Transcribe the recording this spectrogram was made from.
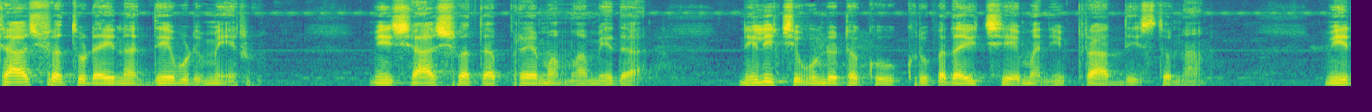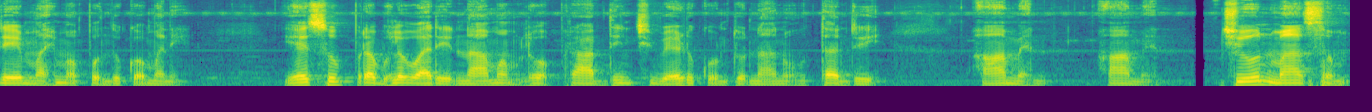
శాశ్వతుడైన దేవుడు మీరు. మీ శాశ్వత ప్రేమ మా మీద నిలిచి ఉండుటకు కృపదయ చేయమని ప్రార్థిస్తున్నాను మీరే మహిమ పొందుకోమని యేసు ప్రభుల వారి నామంలో ప్రార్థించి వేడుకుంటున్నాను తండ్రి. ఆమెన్. ఆమెన్. జూన్ మాసం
